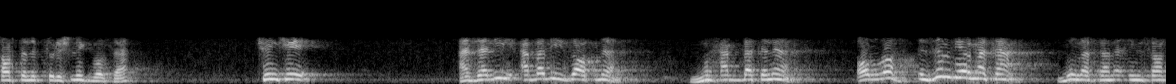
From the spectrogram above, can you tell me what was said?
tortinib turishlik bo'lsa chunki azaliy abadiy zotni muhabbatini olloh izn bermasa bu narsani inson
